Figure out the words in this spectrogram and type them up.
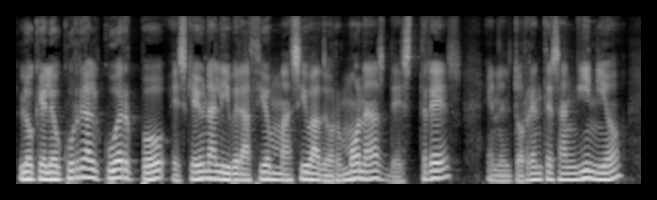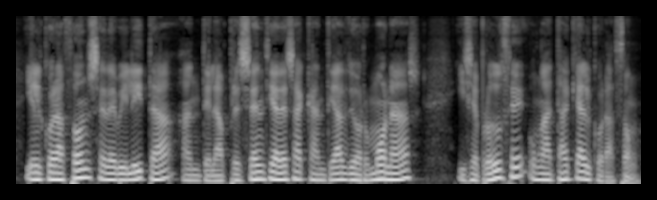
lo que le ocurre al cuerpo es que hay una liberación masiva de hormonas de estrés en el torrente sanguíneo y el corazón se debilita ante la presencia de esa cantidad de hormonas y se produce un ataque al corazón.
